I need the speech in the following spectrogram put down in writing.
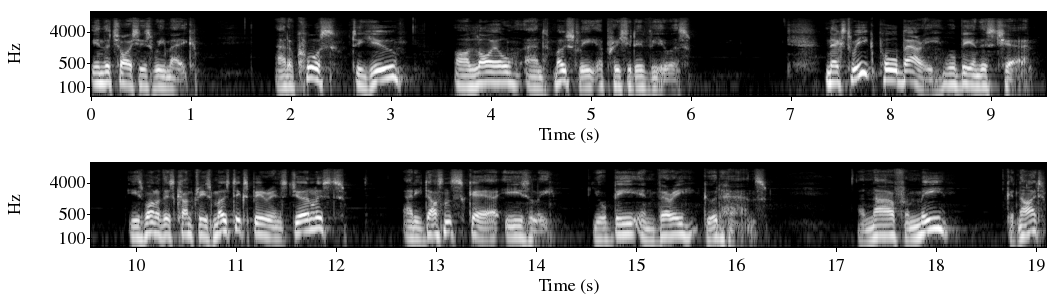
in the choices we make. And of course, to you, our loyal and mostly appreciative viewers. Next week, Paul Barry will be in this chair. He's one of this country's most experienced journalists, and he doesn't scare easily. You'll be in very good hands. And now from me, good night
